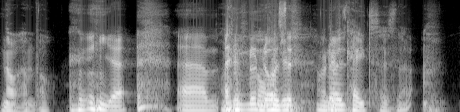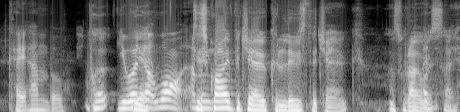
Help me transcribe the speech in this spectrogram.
not humble. yeah. Um, I wonder, if, I wonder if, I wonder if Kate says that. Kate Humble. Well, You are yeah. not what? I mean, Describe a joke and lose the joke. That's what I always say.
